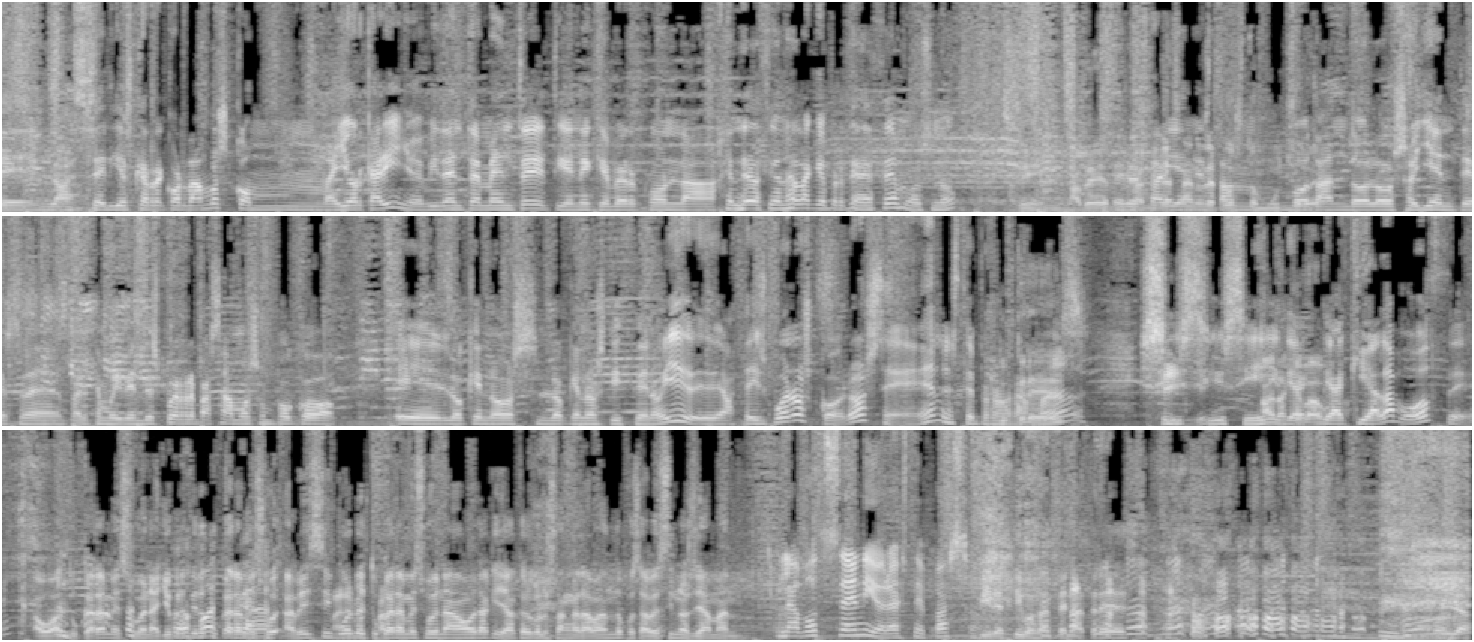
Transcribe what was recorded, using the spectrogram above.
de las series que recordamos con mayor cariño. Evidentemente tiene que ver con la generación a la que pertenecemos, ¿no? Sí, a ver, Pero está bien, han están repuesto mucho. ¿eh? votando los oyentes, me parece muy bien. Después repasamos un poco eh, lo que nos lo que nos dicen. Oye, hacéis buenos coros ¿eh? en este programa. crees? Sí, Sí. sí, sí. De, que va- de aquí a la voz, ¿eh? O a tu cara me suena. Yo prefiero tu cara me suena. A ver si Vale, vuelve pues tu cara me suena ahora, que ya creo que lo están grabando, pues a ver si nos llaman La voz senior a este paso. directivos de Antena 3. Mira,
